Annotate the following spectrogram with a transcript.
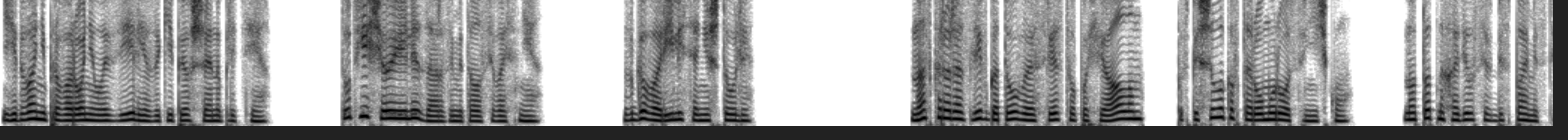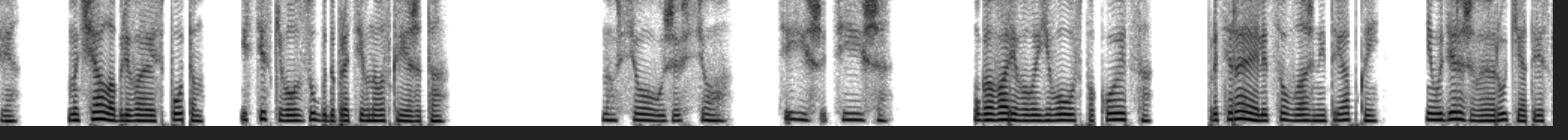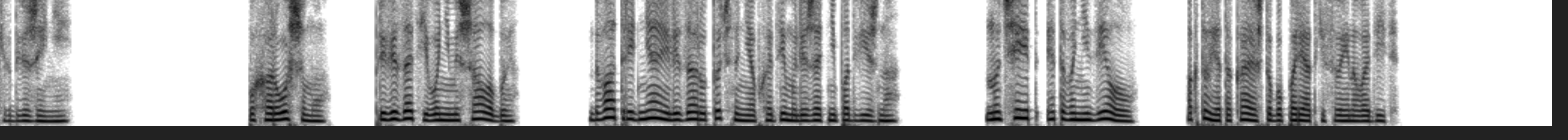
Едва не проворонило зелье, закипевшее на плите. Тут еще и Элизар заметался во сне. Сговорились они, что ли? Наскоро разлив готовое средство по фиалам, поспешила ко второму родственничку но тот находился в беспамятстве, мычал, обливаясь потом, и стискивал зубы до противного скрежета. «Ну все уже, все, тише, тише», уговаривала его успокоиться, протирая лицо влажной тряпкой и удерживая руки от резких движений. По-хорошему, привязать его не мешало бы. Два-три дня Элизару точно необходимо лежать неподвижно. Но Чейд этого не делал, а кто я такая, чтобы порядки свои наводить?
